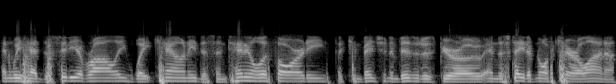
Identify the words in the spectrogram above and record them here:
And we had the city of Raleigh, Wake County, the Centennial Authority, the Convention and Visitors Bureau, and the state of North Carolina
